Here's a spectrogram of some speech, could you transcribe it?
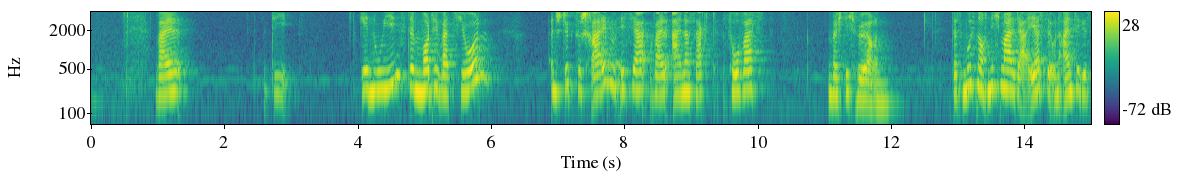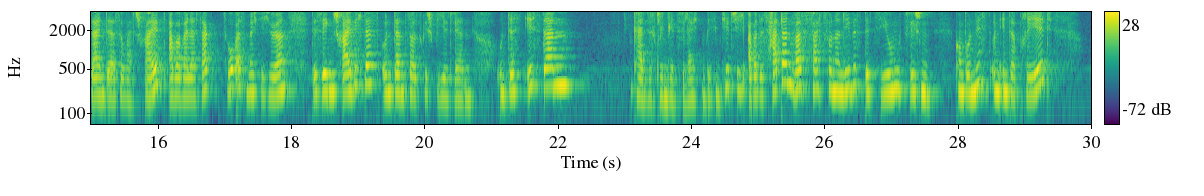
weil die genuinste Motivation, ein Stück zu schreiben, ist ja, weil einer sagt, sowas möchte ich hören. Das muss noch nicht mal der erste und einzige sein, der sowas schreibt, aber weil er sagt, sowas möchte ich hören, deswegen schreibe ich das und dann soll es gespielt werden. Und das ist dann, das klingt jetzt vielleicht ein bisschen kitschig, aber das hat dann was fast von einer Liebesbeziehung zwischen Komponist und Interpret,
